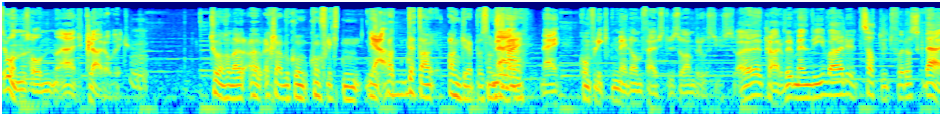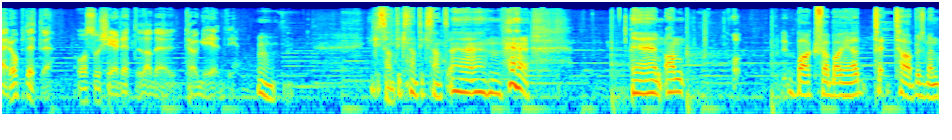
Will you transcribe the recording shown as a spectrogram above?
Tronens hånd er klar over. Tror han er, er klar over konflikten Ja. At dette angrepet som Nei, skjedde? nei, konflikten mellom Faustus og Ambrosius var klar over, men vi var satt ut for å skvære opp dette. Og så skjer dette, da. Det er tragedie. Ikke sant, ikke sant, ikke sant. Uh, eh, han bak fra bak tar opp en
